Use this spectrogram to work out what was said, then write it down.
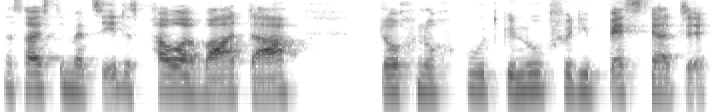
Das heißt, die Mercedes Power war da doch noch gut genug für die Bestwerte.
